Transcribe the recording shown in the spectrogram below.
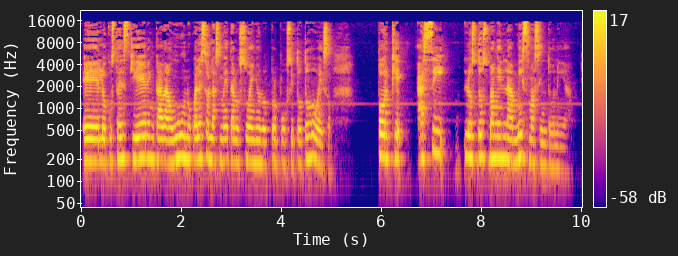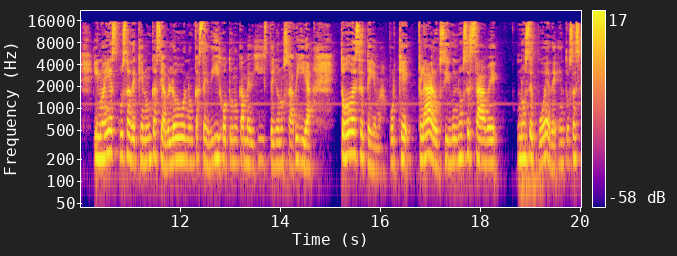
eh, lo que ustedes quieren cada uno, cuáles son las metas, los sueños, los propósitos, todo eso. Porque así los dos van en la misma sintonía. Y no hay excusa de que nunca se habló, nunca se dijo, tú nunca me dijiste, yo no sabía. Todo ese tema, porque claro, si uno se sabe, no se puede. Entonces,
